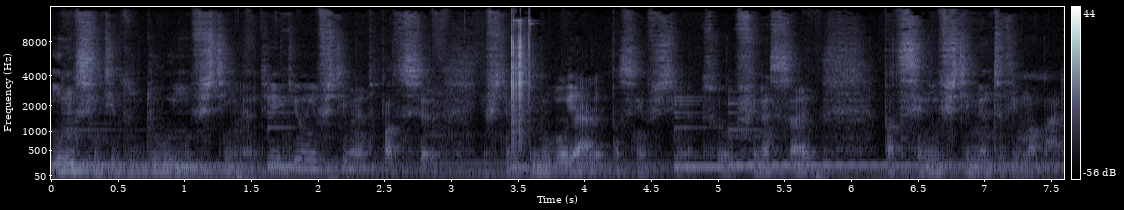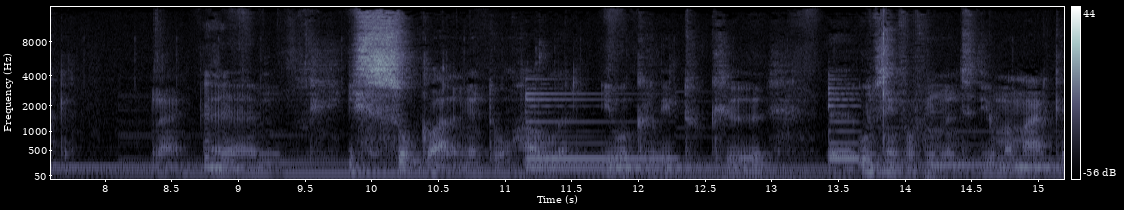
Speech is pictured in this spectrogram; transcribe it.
e no sentido do investimento. E aqui o investimento pode ser investimento imobiliário, pode ser investimento financeiro, pode ser investimento de uma marca. Não é? Uhum. Um, e sou claramente um howler. Eu acredito que o desenvolvimento de uma marca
